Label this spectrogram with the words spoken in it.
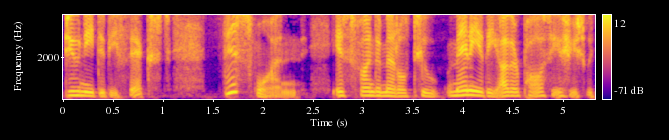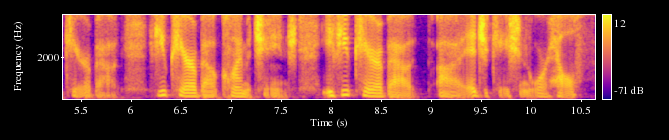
do need to be fixed. This one is fundamental to many of the other policy issues we care about. If you care about climate change, if you care about uh, education or health,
